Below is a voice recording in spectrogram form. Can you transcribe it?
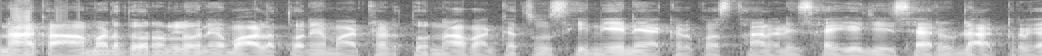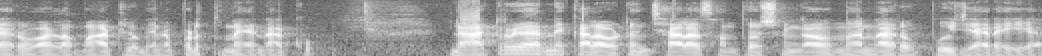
నాకు ఆమడ దూరంలోనే వాళ్ళతోనే మాట్లాడుతూ నా వంక చూసి నేనే అక్కడికి వస్తానని సైగ చేశారు డాక్టర్ గారు. వాళ్ళ మాటలు వినపడుతున్నాయి నాకు. డాక్టర్ గారిని కలవటం చాలా సంతోషంగా ఉందన్నారు పూజారయ్య.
